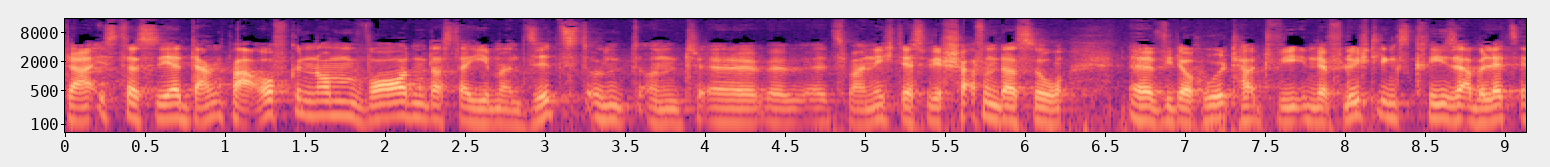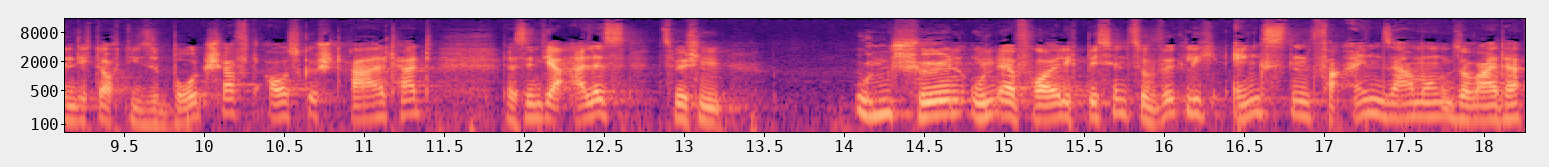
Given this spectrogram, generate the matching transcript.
da ist das sehr dankbar aufgenommen worden, dass da jemand sitzt und, und äh, zwar nicht, dass wir schaffen das so äh, wiederholt hat wie in der Flüchtlingskrise, aber letztendlich doch diese Botschaft ausgestrahlt hat. Das sind ja alles zwischen unschön, unerfreulich bis hin zu wirklich Ängsten, Vereinsamungen und so weiter.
